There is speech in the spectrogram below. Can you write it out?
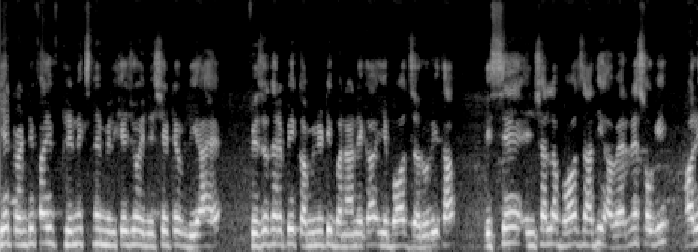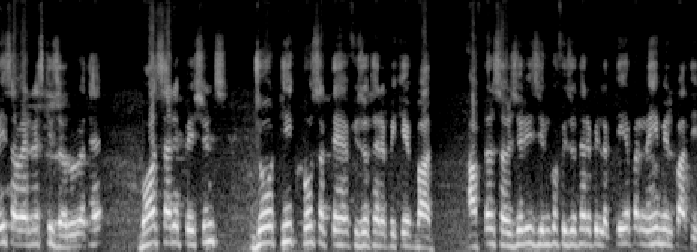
ये 25 क्लिनिक्स ने मिलके जो इनिशिएटिव लिया है फिजियोथेरेपी कम्युनिटी बनाने का ये बहुत ज़रूरी था। इससे इंशाल्लाह बहुत ज़्यादा अवेयरनेस होगी और इस अवेयरनेस की ज़रूरत है। बहुत सारे पेशेंट्स जो ठीक हो सकते हैं फिजियोथेरेपी के बाद। आफ्टर सर्जरी जिनको फिजियोथेरेपी लगती है पर नहीं मिल पाती,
